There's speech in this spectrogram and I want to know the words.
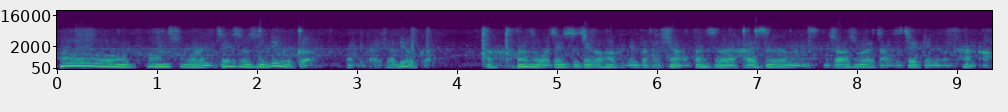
哦 p o n t one，这次是六个，我们打一下六个啊。但是我这次这个话肯定不太像，但是还是主要是为了展示这给你们看啊。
